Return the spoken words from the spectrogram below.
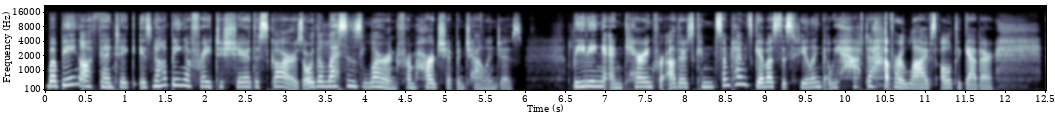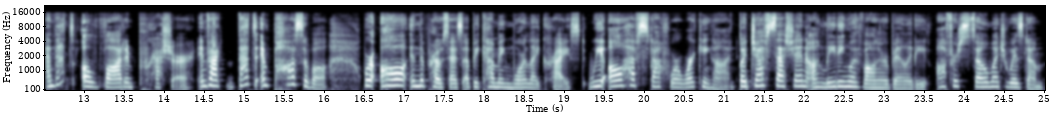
But being authentic is not being afraid to share the scars or the lessons learned from hardship and challenges. Leading and caring for others can sometimes give us this feeling that we have to have our lives all together. And that's a lot of pressure. In fact, that's impossible. We're all in the process of becoming more like Christ. We all have stuff we're working on. But Jeff's session on leading with vulnerability offers so much wisdom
